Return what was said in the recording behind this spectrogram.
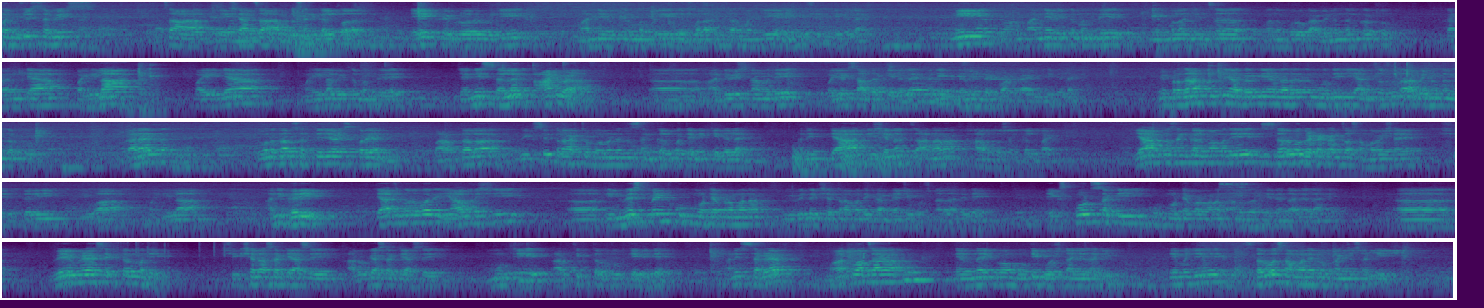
पंचवीस सव्वीसचा देशाचा अर्थसंकल्प एक फेब्रुवारी रोजी मान्य वित्तमंत्री निर्मला सीतारामनजी यांनी घोषित केलेला आहे. मी मान्य वित्तमंत्री निर्मलाजींचं मनपूर्वक अभिनंदन करतो. कारण त्या पहिला पहिल्या महिला वित्तमंत्री आहेत ज्यांनी सलग आठ वेळा अधिवेशनामध्ये बजेट सादर केलेलं आहे आणि एक नवीन रेकॉर्ड कायम केलेला आहे. मी प्रधानमंत्री आदरणीय नरेंद्र मोदीजी यांचं सुद्धा अभिनंदन करतो. कारण दोन हजार सत्तेचाळीसपर्यंत भारताला विकसित राष्ट्र बनवण्याचा संकल्प त्यांनी केलेला आहे. आणि त्या दिशेनं जाणारा हा अर्थसंकल्प आहे. या अर्थसंकल्पामध्ये सर्व घटकांचा समावेश आहे. शेतकरी युवा महिला आणि गरीब. त्याचबरोबर यावर्षी इन्व्हेस्टमेंट खूप मोठ्या प्रमाणात विविध क्षेत्रामध्ये करण्याची घोषणा झालेली आहे. एक्सपोर्टसाठी खूप मोठ्या प्रमाणात अनुदान देण्यात आलेलं आहे. वेगवेगळ्या सेक्टरमध्ये शिक्षणासाठी असेल आरोग्यासाठी असेल मोठी आर्थिक तरतूद केलेली आहे. आणि सगळ्यात महत्त्वाचा निर्णय किंवा मोठी घोषणा जी झाली ते म्हणजे सर्वसामान्य लोकांच्यासाठी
